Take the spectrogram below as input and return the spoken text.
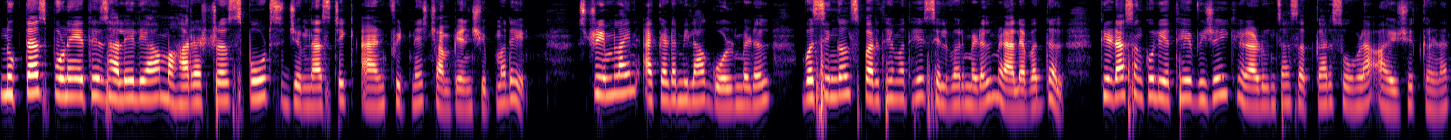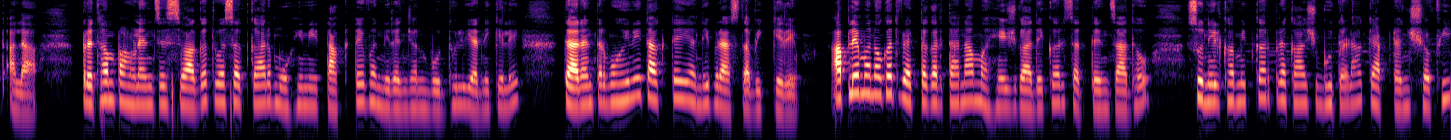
नुकत्याच पुणे येथे झालेल्या Maharashtra sports gymnastic and fitness चॅम्पियनशिपमध्ये स्ट्रीमलाईन अकॅडमीला गोल्ड मेडल व सिंगल स्पर्धेमध्ये सिल्वर मेडल मिळाल्याबद्दल क्रीडा संकुल येथे विजयी खेळाडूंचा सत्कार सोहळा आयोजित करण्यात आला. प्रथम पाहुण्यांचे स्वागत व सत्कार मोहिनी ताकटे व निरंजन बोधुल यांनी केले. त्यानंतर मोहिनी ताकटे यांनी प्रास्ताविक केले. आपले मनोगत व्यक्त करताना महेश गादेकर सत्यन जाधव सुनील खमितकर प्रकाश भुतडा कॅप्टन शफी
